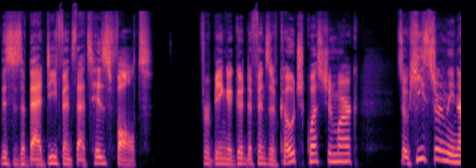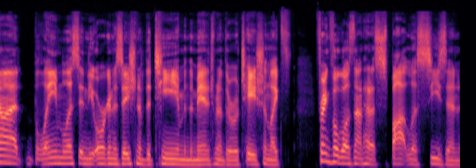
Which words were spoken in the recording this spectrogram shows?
this is a bad defense, that's his fault for being a good defensive coach? Question mark. So he's certainly not blameless in the organization of the team and the management of the rotation. Like Frank Vogel has not had a spotless season,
